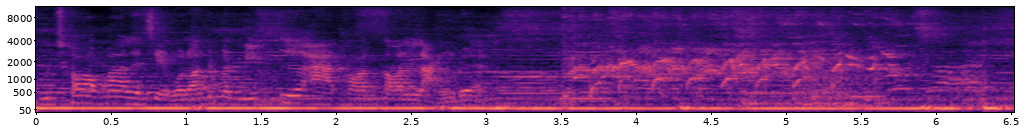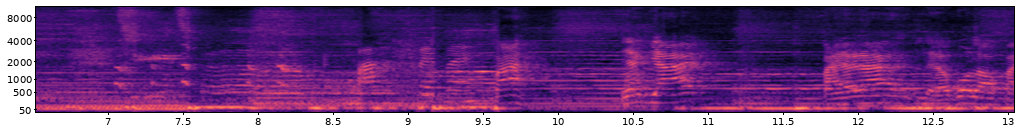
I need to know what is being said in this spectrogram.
กูชอบมากเลยเสียงหัวเราะที่มันมีเอื้ออาทรตอนหลังด้วย ปะไปไหมไปแยกย้าย ไปแล้วนะ เดี๋ยวพวกเราไป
